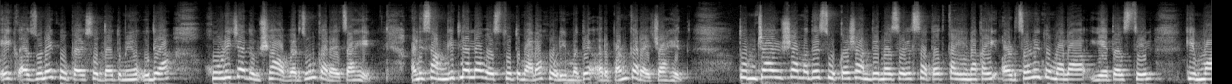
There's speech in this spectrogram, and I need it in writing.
एक अजून एक उपाय सुद्धा तुम्ही उद्या होळीच्या दिवशी आवर्जून करायचा आहे. आणि सांगितलेल्या वस्तू तुम्हाला होळीमध्ये अर्पण करायच्या आहेत. तुमच्या आयुष्यामध्ये सुख शांती नसेल सतत काही ना काही अडचणी तुम्हाला येत असतील किंवा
